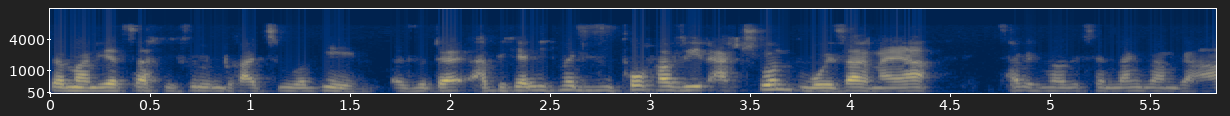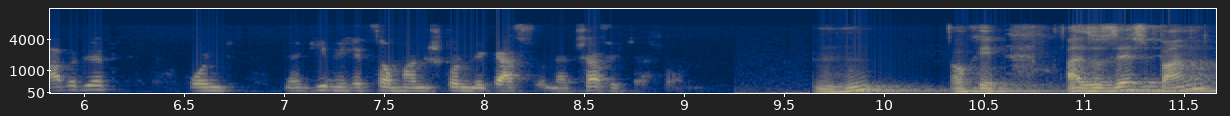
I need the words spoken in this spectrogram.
wenn man jetzt sagt, ich will um 13 Uhr gehen. Also da habe ich ja nicht mehr diesen Puffer wie in acht Stunden, wo ich sage, naja, jetzt habe ich mal ein bisschen langsam gearbeitet und dann gebe ich jetzt noch mal eine Stunde Gas und dann schaffe ich das schon. Mhm. Okay, also sehr spannend.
